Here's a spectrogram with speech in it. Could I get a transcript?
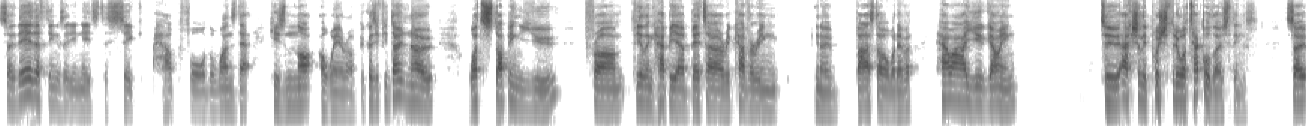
so they're the things that he needs to seek help for the ones that he's not aware of because if you don't know what's stopping you from feeling happier better recovering you know faster or whatever how are you going to actually push through or tackle those things. So,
